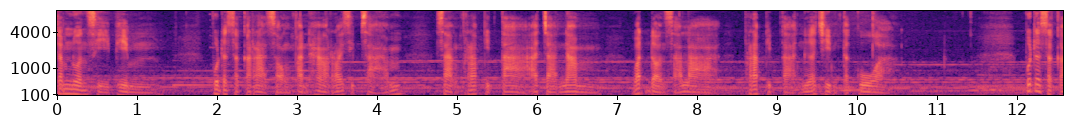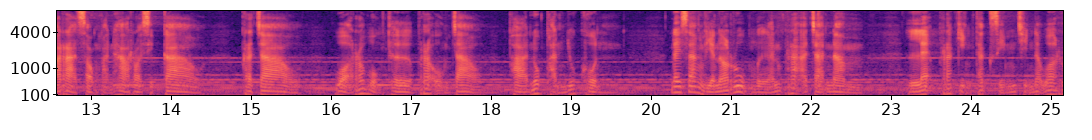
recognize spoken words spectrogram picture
จำนวนสี่พิมพ์ พุทธศักราช 2513 สร้างพระปิตาอาจารย์นำวัดดอนศาลา พระปิตาเนื้อชินตะกัว พุทธศักราช 2519 พระเจ้า วรวงเธอพระองค์เจ้า พานุพันยุคน ได้สร้างเหรียญรูปเหมือนพระอาจารย์นำ และพระกิ่งทักษิณชินวโร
